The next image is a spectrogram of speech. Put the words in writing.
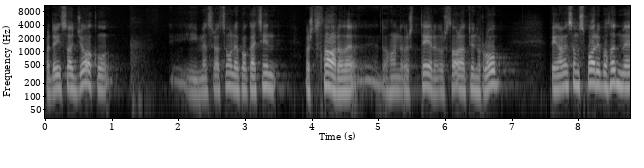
përderisa gjaku i menstruacionit po ka qenë është tharë, domethonë është terë, është tharë aty në rrobë, pejgamberi alejhi selam s'pari po thotë me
